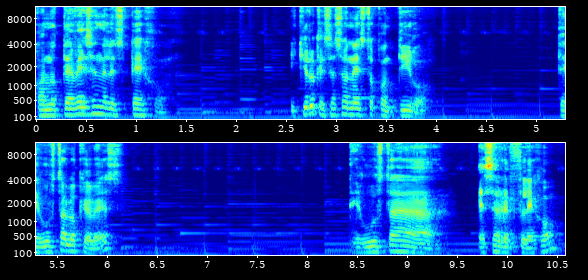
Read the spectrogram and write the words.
Cuando te ves en el espejo, y quiero que seas honesto contigo, ¿te gusta lo que ves? ¿Te gusta ese reflejo?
